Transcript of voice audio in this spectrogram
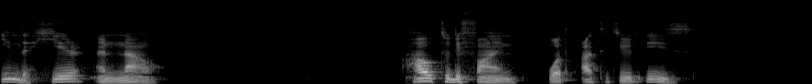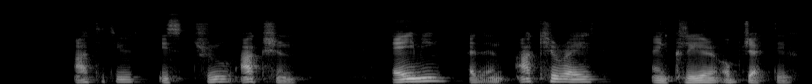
in the here and now how to define what attitude is. Attitude is true action, aiming at an accurate and clear objective.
